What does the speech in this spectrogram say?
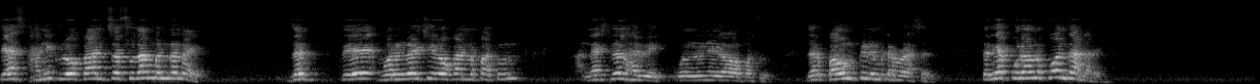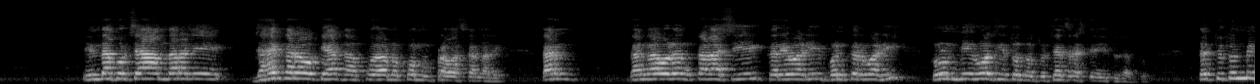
त्या स्थानिक लोकांचं सुद्धा म्हणणं नाही. जर ते वरंगळची लोकांपासून नॅशनल हायवे वरंगळी गावापासून जर पाऊन किलोमीटरवर असेल तर या पुलावर कोण जाणार आहे? इंदापूरच्या आमदारांनी जाहीर करावं की या पुलावर कोण प्रवास करणार आहे? कारण गंगावळण काळाशी करेवाडी बनकरवाडी करून मी रोज येतो जातो त्याच रस्त्याने येतो जातो. तर तिथून मी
